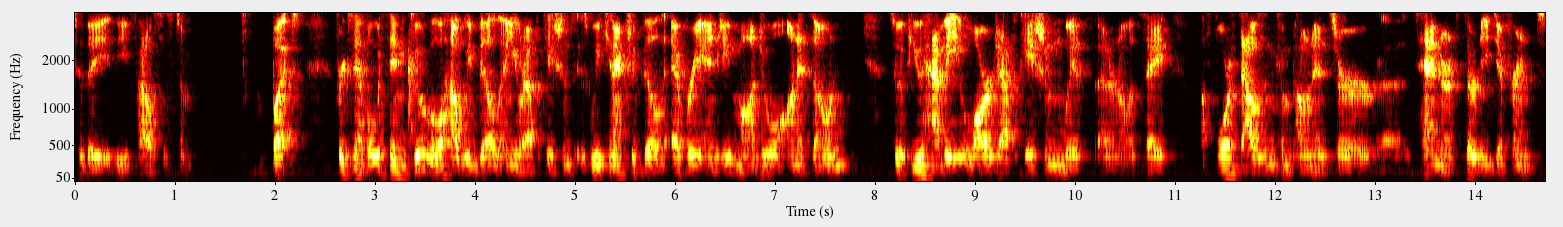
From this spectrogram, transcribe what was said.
to the, the file system. But for example, within Google, how we build Angular applications is we can actually build every ng module on its own. So if you have a large application with, I don't know, let's say a 4,000 components or uh, 10 or 30 different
